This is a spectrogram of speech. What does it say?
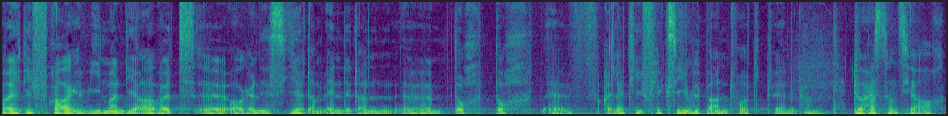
weil die Frage, wie man die Arbeit äh, organisiert, am Ende dann äh, doch, doch äh, relativ flexibel beantwortet werden kann. Du hast uns ja auch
